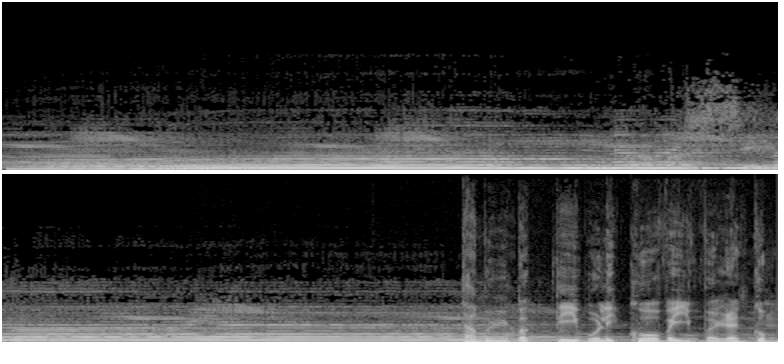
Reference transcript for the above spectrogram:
தமிழ் பக்தி ஒளிக்கோவை வழங்கும்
